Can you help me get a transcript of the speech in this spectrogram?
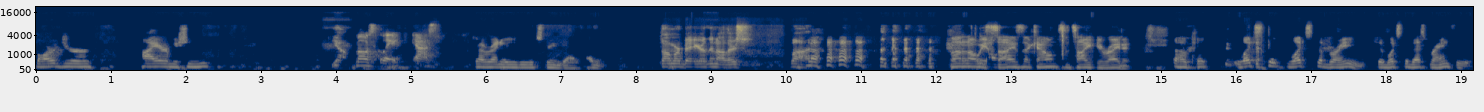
larger tire machine? Yeah. Mostly, yes. Trevor, I know you're the extreme guy. I Some are bigger than others, but don't. Always size that counts. It's how you write it. okay. What's the what's the brand? What's the best brand for you?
